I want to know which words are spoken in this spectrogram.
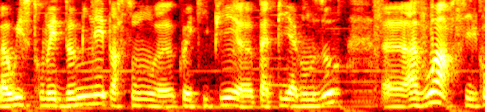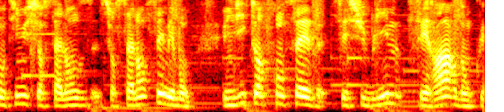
Bah oui, se trouvait dominé par son euh, coéquipier euh, Papi Alonso. Euh, à voir s'il continue sur sa, lancée. Mais bon, une victoire française, c'est sublime, c'est rare. Donc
